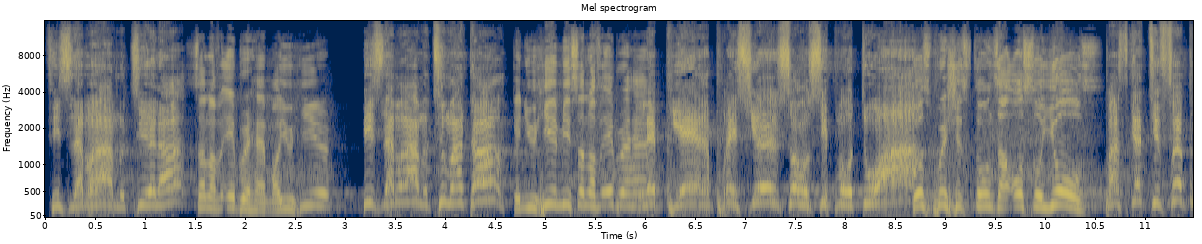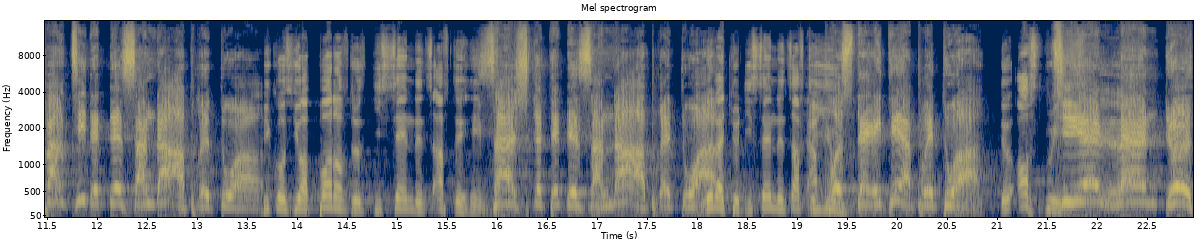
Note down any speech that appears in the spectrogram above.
Fils d'Abraham, tu es là? Son of Abraham, are you here? Fils d'Abraham, tu m'entends? Can you hear me, son of Abraham? Les pierres précieuses sont aussi pour toi. Those precious stones are also yours Parce que tu fais partie des descendants après toi. because you are part of the descendants after him. Sache que tes descendants après toi, Know that your descendants after you, postérité après toi, the offspring, tu es l'un d'eux.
